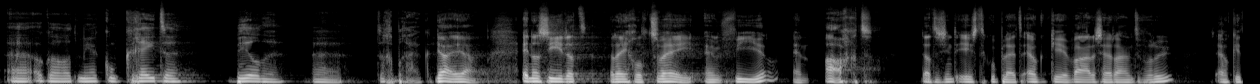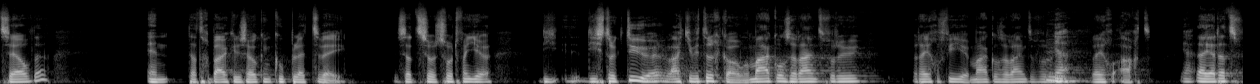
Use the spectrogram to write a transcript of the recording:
eh, ook wel wat meer concrete beelden eh, te gebruiken. Ja, ja. En dan zie je dat regel 2 en 4 en 8, dat is in het eerste couplet, elke keer waar is er ruimte voor u. Dus elke keer hetzelfde. En dat gebruik je dus ook in couplet 2. Dus dat is een soort van je, die, die structuur laat je weer terugkomen. Maak onze ruimte voor u, regel 4. Maak onze ruimte voor u, regel 8. Ja. Nou ja, dat is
